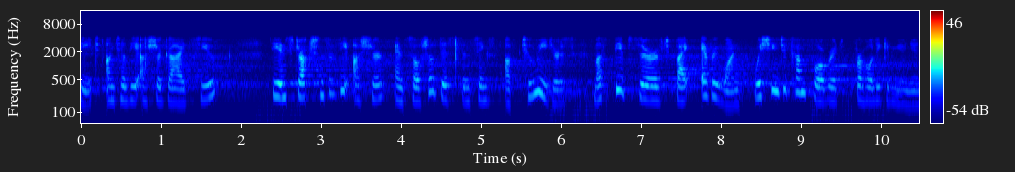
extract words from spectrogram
seat until the usher guides you. The instructions of the usher and social distancing of two meters must be observed by everyone wishing to come forward for Holy Communion.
